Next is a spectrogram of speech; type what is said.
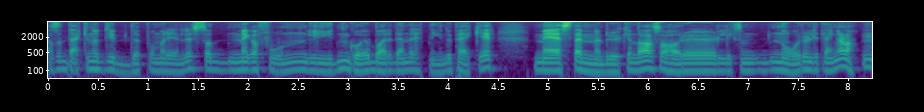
Altså Det er ikke noe dybde på Marienlyst, så megafonen, lyden, går jo bare i den retningen du peker. Med stemmebruken da, så har du liksom, når du litt lenger, da.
